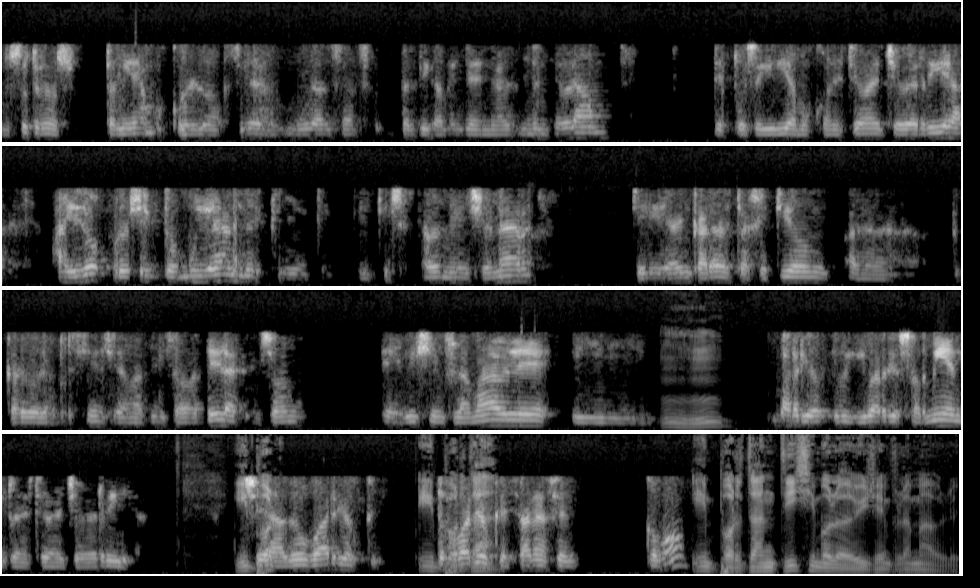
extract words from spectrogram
nosotros terminamos con lo que mudanzas prácticamente en el Brown, después seguiríamos con Esteban Echeverría. Hay dos proyectos muy grandes que, que, que se mencionar, que ha encarado esta gestión a, cargo de la presidencia de Martín Sabatella, que son eh, Villa Inflamable y, barrio, y Barrio Sarmiento en este Echeverría. Y o sea, dos barrios que, dos barrios que están haciendo... ¿Cómo? Importantísimo lo de Villa Inflamable.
